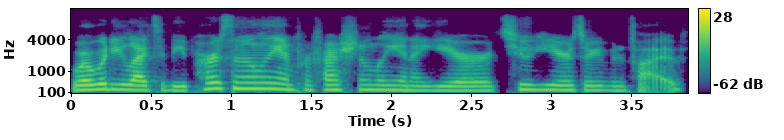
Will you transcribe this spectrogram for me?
Where would you like to be personally and professionally in a year, two years, or even five?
